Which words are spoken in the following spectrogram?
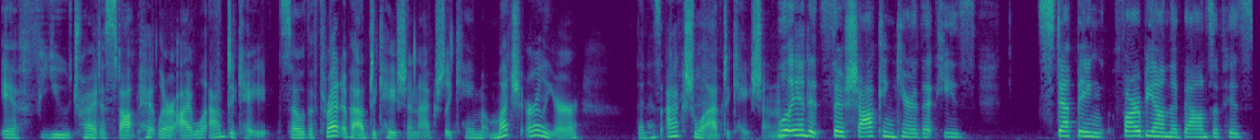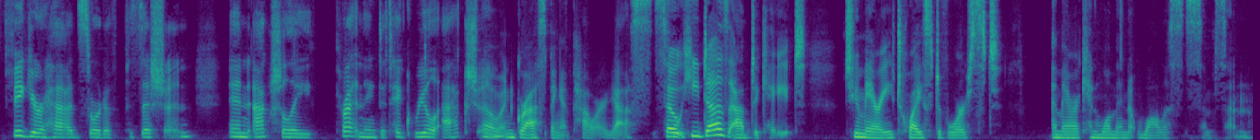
If you try to stop Hitler, I will abdicate. So the threat of abdication actually came much earlier than his actual abdication. Well, and it's so shocking here that he's stepping far beyond the bounds of his figurehead sort of position and actually threatening to take real action. Oh, and grasping at power, yes. So he does abdicate to marry twice divorced American woman Wallis Simpson.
